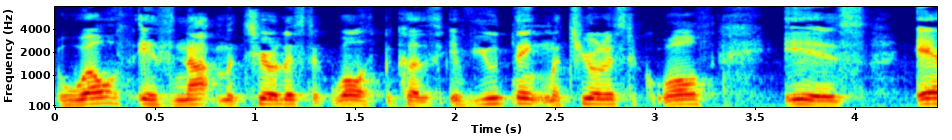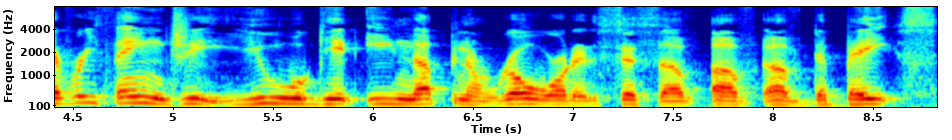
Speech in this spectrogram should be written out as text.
wealth is not materialistic wealth. Because if you think materialistic wealth is everything, G, you will get eaten up in the real world in the sense of, of, of debates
